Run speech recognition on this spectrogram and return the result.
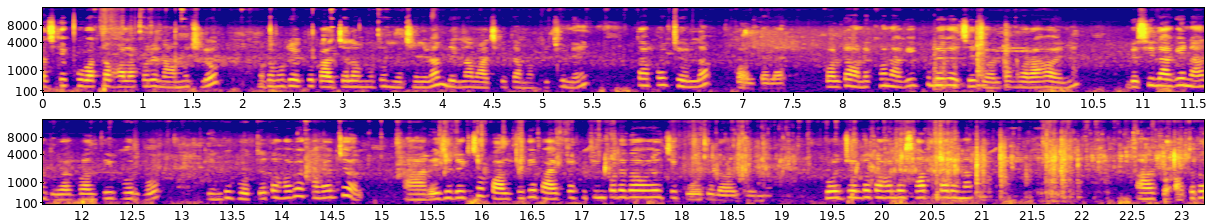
আজকে খুব একটা ভালো করে না মুছলেও মোটামুটি একটু কাজ জ্বালার মতো মুছে নিলাম। দেখলাম আজকে তেমন কিছু নেই। তারপর চললাম কলতলায়। কলটা অনেকক্ষণ আগেই খুলে গেছে, জলটা ভরা হয়নি। বেশি লাগে না, দু এক বালতি ভরবো, কিন্তু ভরতে তো হবে খাবার জল। আর এই যে দেখছ, কল থেকে পাইপটা ফিটিং করে দেওয়া হয়েছে কুয়োতে দেওয়ার জন্য। কুয়োর জলটা তাহলে শর্ট পড়ে না। আর অতটা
